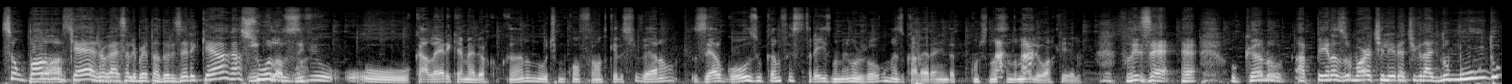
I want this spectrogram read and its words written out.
São Paulo não Nossa, quer pô. jogar essa Libertadores, ele quer a Sula, Inclusive o, o Caleri, que é melhor que o Cano, no último confronto que eles tiveram, zero gols e o Cano fez três no mesmo jogo, mas o Caleri ainda continua sendo melhor que ele. Pois é, é, o Cano apenas o maior artilheiro de atividade no mundo,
